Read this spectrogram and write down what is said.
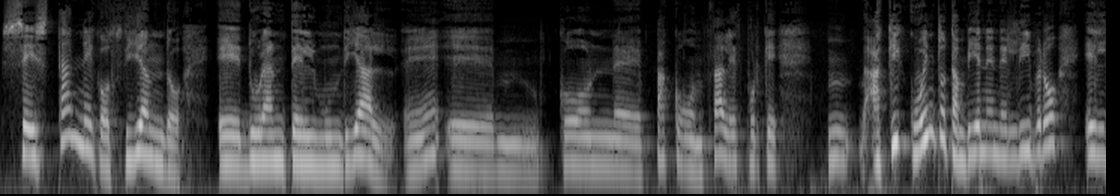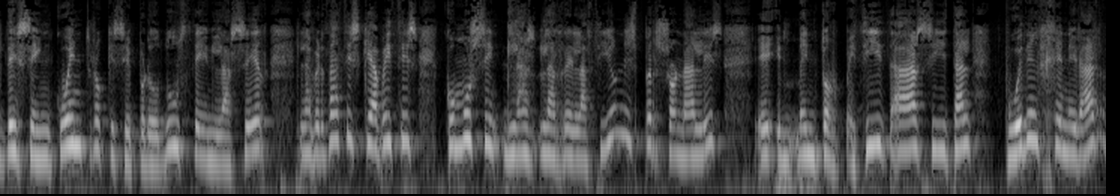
se está negociando eh, durante el Mundial eh, em, con eh, Paco González, porque mm, Aquí cuento también en el libro el desencuentro que se produce en la SER. La verdad es que a veces como las, las, relaciones personales entorpecidas y tal pueden generar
